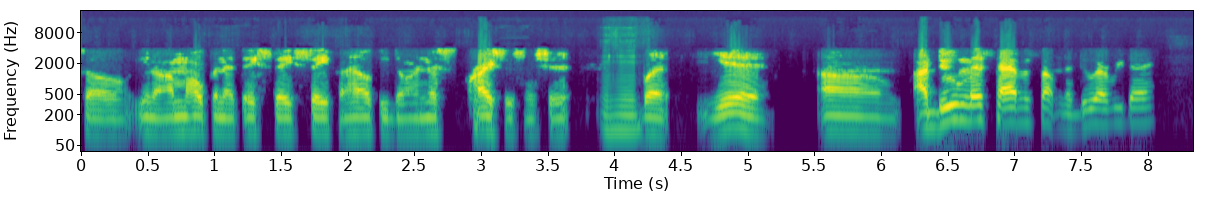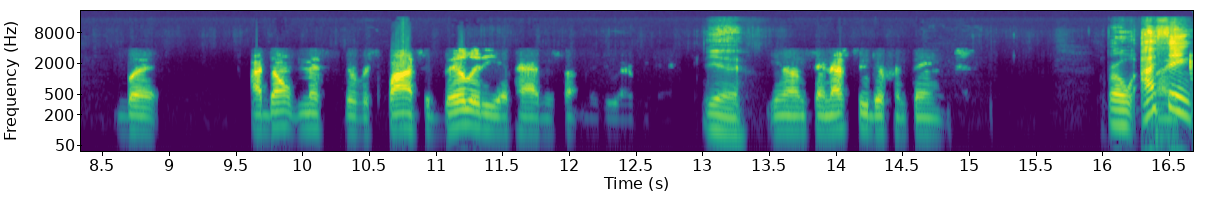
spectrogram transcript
So you know, I'm hoping that they stay safe and healthy during this crisis and shit. hmm But yeah, um, I do miss having something to do every day, but I don't miss the responsibility of having something to do every day. Yeah. You know what I'm saying? That's two different things. Bro, I Like- think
